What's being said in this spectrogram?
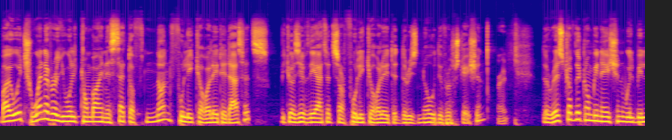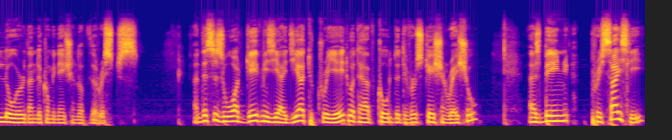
by which whenever you will combine a set of non-fully correlated assets, because if the assets are fully correlated, there is no diversification, Right. the risk of the combination will be lower than the combination of the risks. And this is what gave me the idea to create what I have called the diversification ratio as being precisely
